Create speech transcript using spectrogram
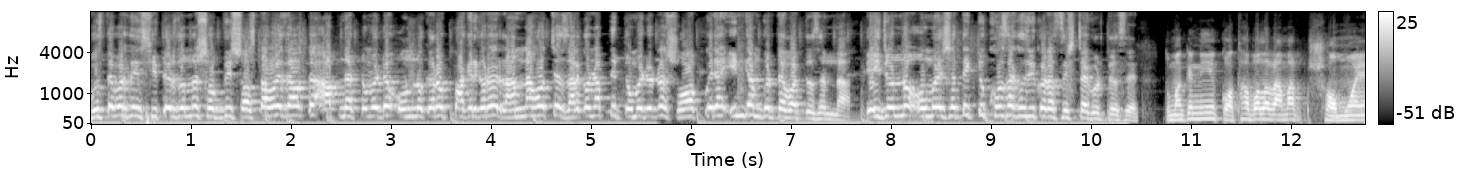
বুঝতে পারছি শীতের জন্য সবজি সস্তা হয়ে যাওয়াতে আপনার টমেটো অন্য কারও পাকের ঘরে রান্না হচ্ছে যার কারণে আপনি টমেটোটা সব করে ইনকাম করতে পারতেছেন না। এই জন্য ওমরের সাথে একটু খোঁজাখুঁজি করার চেষ্টা করতেছেন। তোমাকে নিয়ে কথা বলার আমার সময়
